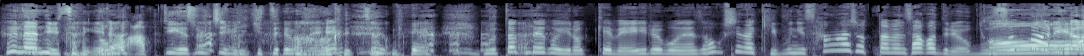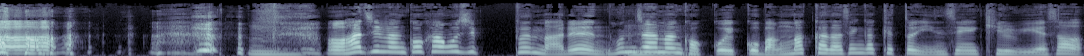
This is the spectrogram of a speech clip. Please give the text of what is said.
흔한 너무 일상이라. 앞뒤에 술집이 있기 때문에. 어, 그쵸. 네. 무턱대고 이렇게 메일을 보내서 혹시나 기분이 상하셨다면 사과드려요. 무슨 어. 말이야. 음. 어, 하지만 꼭 하고 싶은 말은 혼자만 음. 걷고 있고 막막하다 생각했던 인생의 길 위에서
